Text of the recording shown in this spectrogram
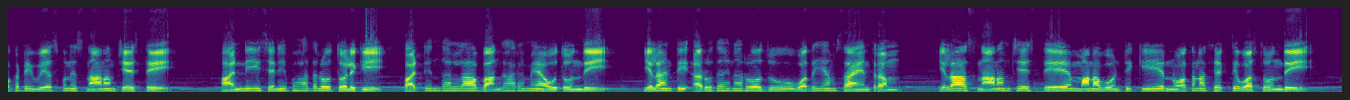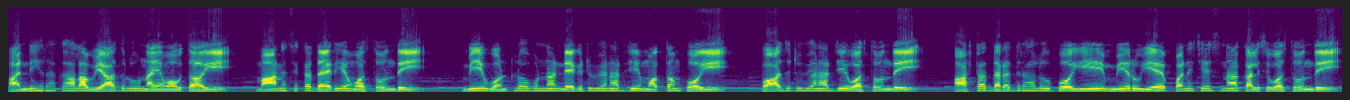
ఒకటి వేసుకుని స్నానం చేస్తే అన్ని శని బాధలు తొలగి పట్టిందల్లా బంగారమే అవుతుంది. ఇలాంటి అరుదైన రోజు ఉదయం సాయంత్రం ఇలా స్నానం చేస్తే మన ఒంటికి నూతన శక్తి వస్తుంది. అన్ని రకాల వ్యాధులు నయమవుతాయి. మానసిక ధైర్యం వస్తుంది. మీ ఒంట్లో ఉన్న నెగటివ్ ఎనర్జీ మొత్తం పోయి పాజిటివ్ ఎనర్జీ వస్తుంది. అష్టదరిద్రాలు పోయి మీరు ఏ పని చేసినా కలిసి వస్తుంది.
